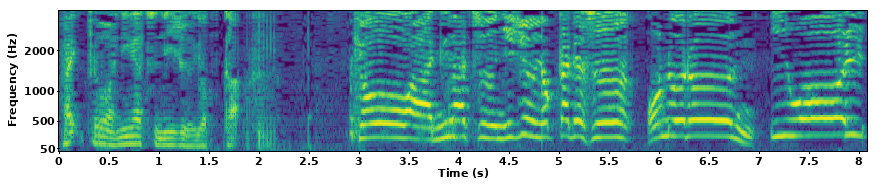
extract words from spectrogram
はい、今日は2月24日。今日は2月24日です. 오늘은 2월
